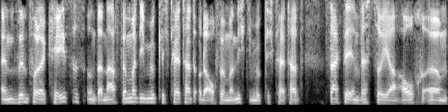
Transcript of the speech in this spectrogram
ein sinnvoller Case ist und danach, wenn man die Möglichkeit hat oder auch wenn man nicht die Möglichkeit hat, sagt der Investor ja auch, ähm,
